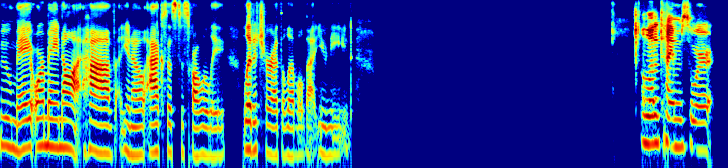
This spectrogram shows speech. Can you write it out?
who may or may not have you know access to scholarly literature at the level that you need. A lot of times we're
